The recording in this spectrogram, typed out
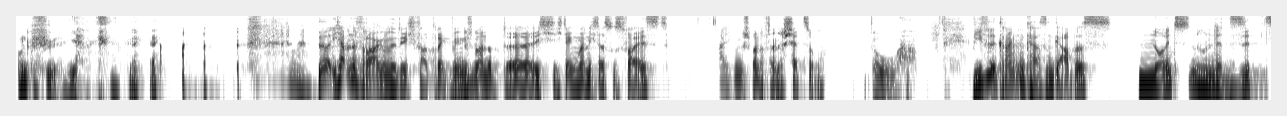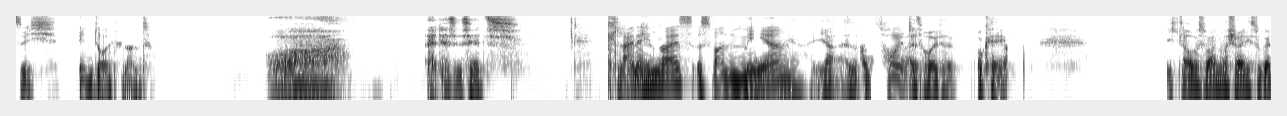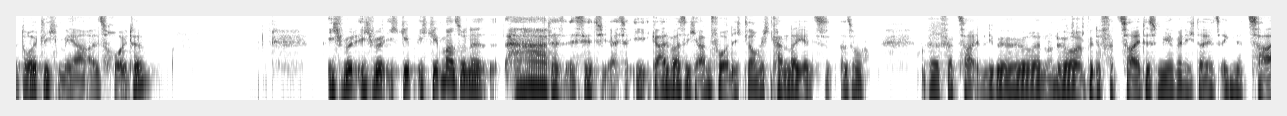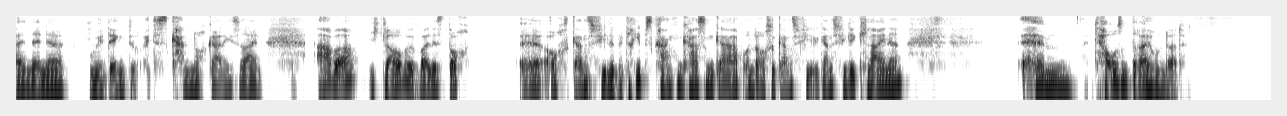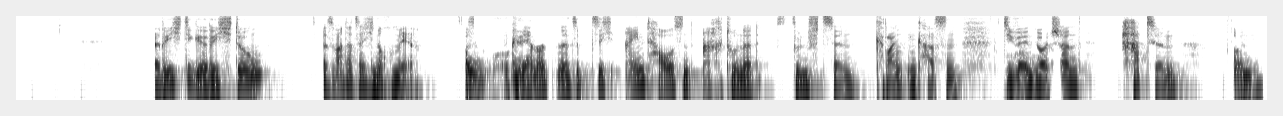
Und Gefühl, ja. so, ich habe eine Frage für dich, Patrick. Bin mhm. gespannt, ob äh, ich, ich denke mal nicht, dass du es weißt. Aber ich bin gespannt auf deine Schätzung. Oha. Wie viele Krankenkassen gab es 1970 in Deutschland? Boah. Das ist jetzt. Kleiner Hinweis, es waren mehr ja, also als heute. Als heute. Okay. Ja. Ich glaube, es waren wahrscheinlich sogar deutlich mehr als heute. Ich würde, ich würde, ich gebe, ich gebe mal so eine, ah, das ist jetzt, also egal was ich antworte, ich glaube, ich kann da jetzt, also äh, verzeiht, liebe Hörerinnen und Hörer, bitte verzeiht es mir, wenn ich da jetzt irgendeine Zahl nenne, wo ihr denkt, das kann doch gar nicht sein. Aber ich glaube, weil es doch äh, auch ganz viele Betriebskrankenkassen gab und auch so ganz viel, ganz viele kleine, ähm, 1300. Richtige Richtung. Es waren tatsächlich noch mehr. Also oh, okay. Im Jahr 1970 1815 Krankenkassen, die wir in Deutschland hatten. Und mhm.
